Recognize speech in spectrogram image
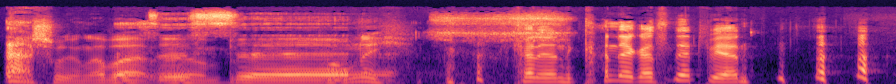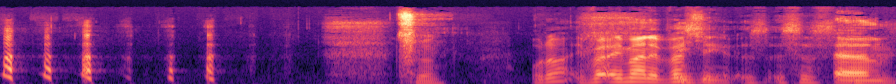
Ah, Entschuldigung, aber Das ist, äh, warum nicht? Kann ja, kann ja ganz nett werden. Oder? Ich, ich meine, weiß nicht, ist, ist das Ähm,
